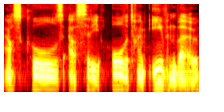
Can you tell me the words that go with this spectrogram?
our schools, our city all the time, even though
